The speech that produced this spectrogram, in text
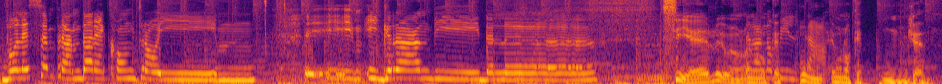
vuole sempre andare contro i, mm, i- i grandi del, Sì, è lui è uno, uno che, pun- è uno che punge.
